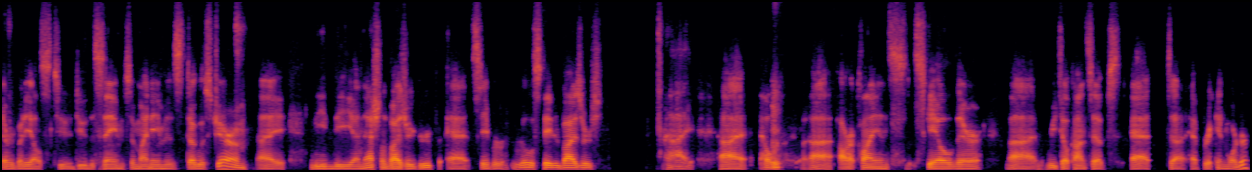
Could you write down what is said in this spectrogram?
everybody else to do the same. So my name is Douglas Jerum. I lead the uh, National Advisory Group at Sabre Real Estate Advisors. I uh, help uh, our clients scale their uh, retail concepts at uh, at brick and mortar.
